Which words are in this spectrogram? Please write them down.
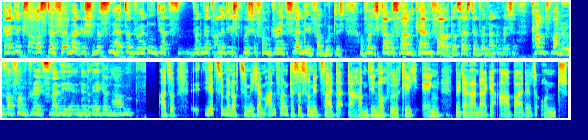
Geigex aus der Firma geschmissen hätte, würden jetzt, würden wir jetzt alle die Sprüche vom Great Svenny vermutlich. Obwohl ich glaube, es waren Kämpfer. Das heißt, wir würden dann irgendwelche Kampfmanöver vom Great Svenny in den Regeln haben. Also jetzt sind wir noch ziemlich am Anfang. Das ist so eine Zeit, da, da, haben die noch wirklich eng miteinander gearbeitet. Und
